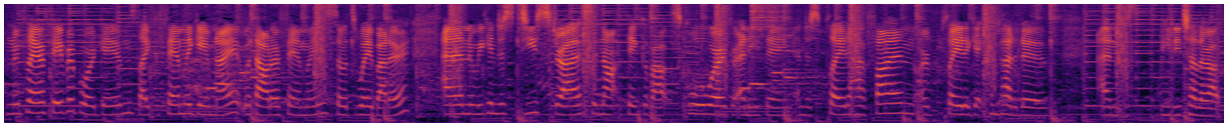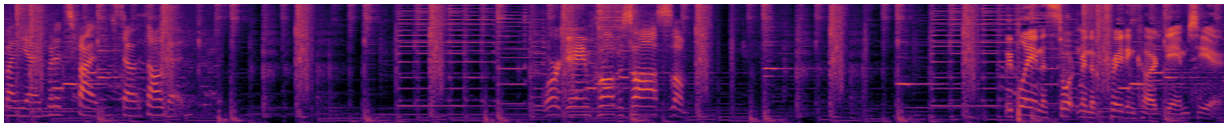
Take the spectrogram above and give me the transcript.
and we play our favorite board games like family game night without our families, so it's way better. And we can just de stress and not think about schoolwork or anything and just play to have fun or play to get competitive and just beat each other up by the end. But it's fun, so it's all good. Board Game Club is awesome. We play an assortment of trading card games here.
